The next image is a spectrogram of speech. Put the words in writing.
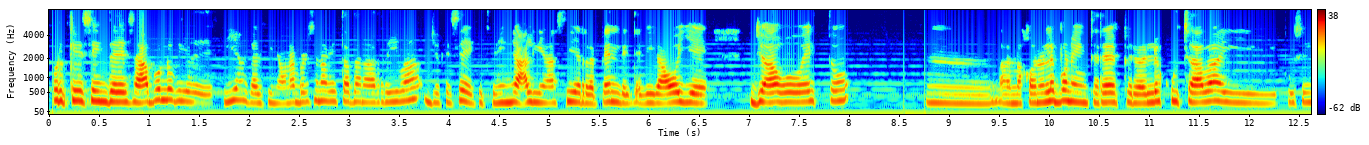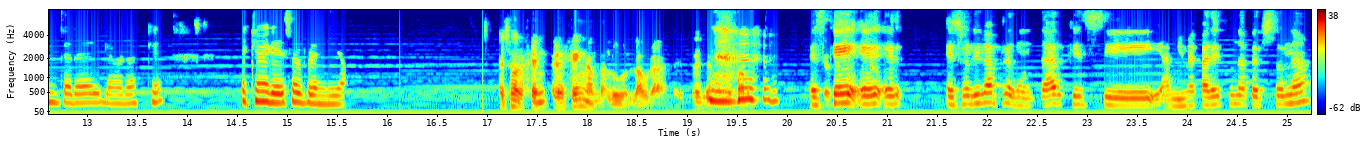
porque se interesaba por lo que yo le decía, que al final una persona que está tan arriba, yo qué sé, que te venga alguien así de repente y te diga, oye, yo hago esto, mm, a lo mejor no le pone interés, pero él lo escuchaba y puso interés y la verdad es que es que me quedé sorprendida. Eso es el gen, el gen andaluz, Laura. Es Que eh, eh, eso le iba a preguntar, que si a mí me parece una persona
